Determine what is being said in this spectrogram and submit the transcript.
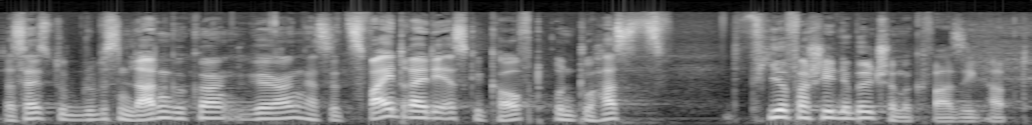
Das heißt, du, du bist in den Laden gegangen, gegangen, hast dir zwei 3DS gekauft und du hast vier verschiedene Bildschirme quasi gehabt,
